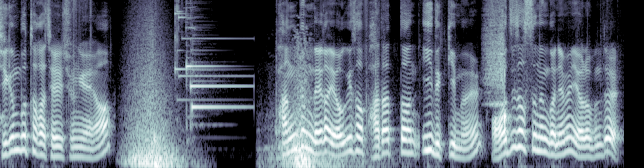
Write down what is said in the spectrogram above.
지금부터가 제일 중요해요. 방금 내가 여기서 받았던 이 느낌을 어디서 쓰는 거냐면 여러분들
